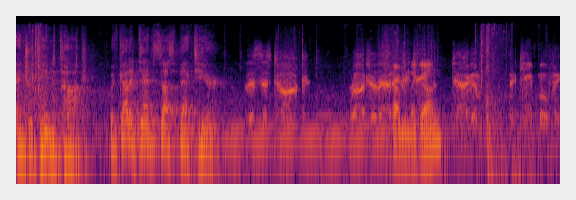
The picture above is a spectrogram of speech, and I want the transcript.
Entry team to TOC. We've got a dead suspect here. This is TOC. Roger that. Grabbing entry the gun? Tag him and keep moving.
